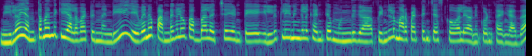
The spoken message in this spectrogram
మీలో ఎంతమందికి అలవాటు ఉందండి ఏవైనా పండగలు పబ్బాలు వచ్చాయంటే ఇల్లు క్లీనింగ్ల కంటే ముందుగా పిండిలు మరపట్టించేసుకోవాలి అనుకుంటాం కదా.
